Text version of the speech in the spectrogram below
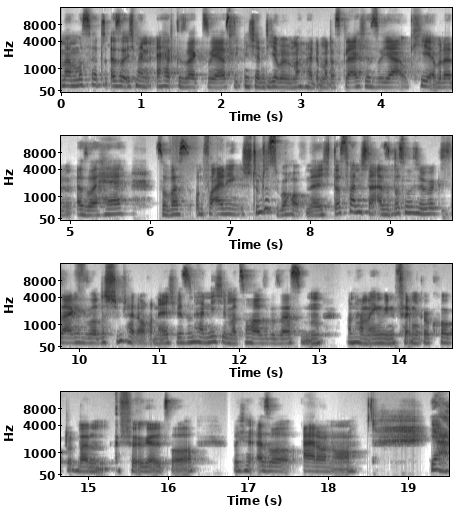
man muss halt, also ich meine, er hat gesagt, so ja, es liegt nicht an dir, aber wir machen halt immer das Gleiche. So ja, okay, aber dann, also hä, sowas und vor allen Dingen stimmt es überhaupt nicht. Das fand ich dann, also das muss ich wirklich sagen, so das stimmt halt auch nicht. Wir sind halt nicht immer zu Hause gesessen und haben irgendwie einen Film geguckt und dann gevögelt so. Also I don't know. Ja,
